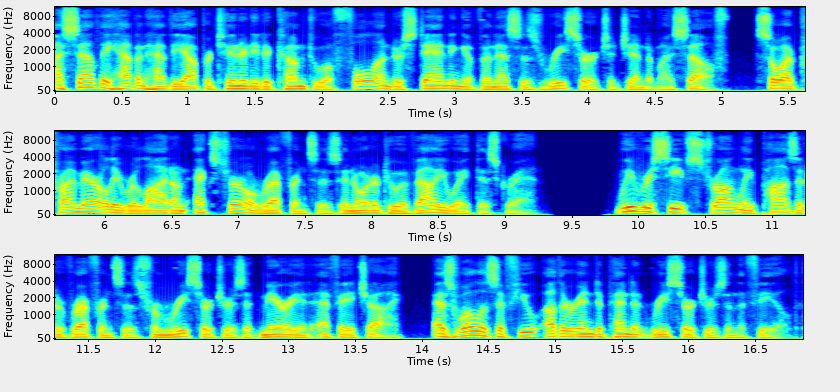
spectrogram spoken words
I sadly haven't had the opportunity to come to a full understanding of Vanessa's research agenda myself, so I primarily relied on external references in order to evaluate this grant. We received strongly positive references from researchers at MIRI and FHI, as well as a few other independent researchers in the field.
